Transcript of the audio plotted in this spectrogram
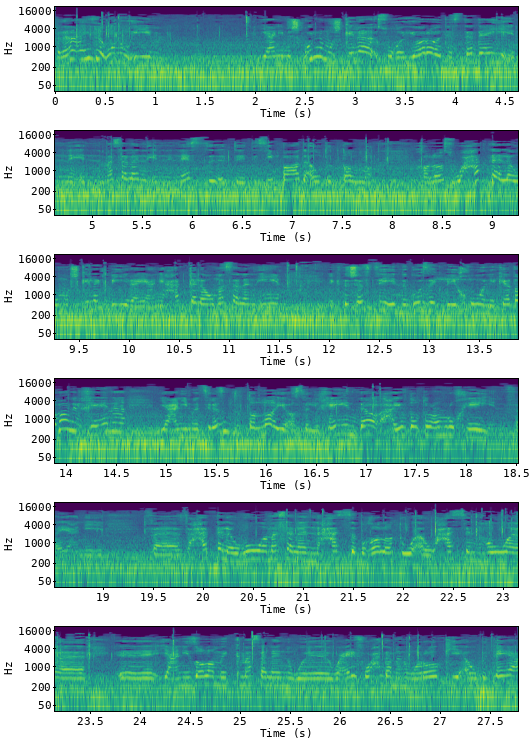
فاللي أنا عايزة أقوله إيه؟ يعني مش كل مشكلة صغيرة تستدعي ان إن مثلا إن الناس تسيب بعض أو تتطلق. خلاص. وحتى لو مشكلة كبيرة يعني حتى لو مثلا إيه اكتشفتي إن جوزك بيخونك. يا طبعا الخيانة يعني ما أنت لازم تتطلقي. أصل الخاين ده هيفضل طول عمره خاين. فيعني فحتى لو هو مثلا حس بغلطه أو حس إن هو آه، يعني ظلمك مثلا وعرف واحدة من وراكي أو بتاع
